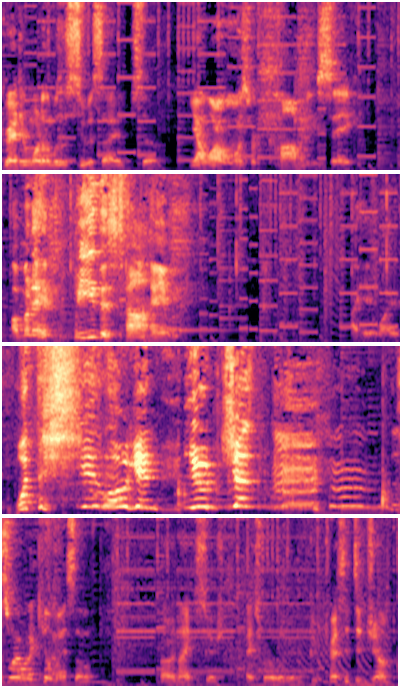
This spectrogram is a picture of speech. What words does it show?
Granted, one of them was a suicide, so. Yeah, one of them was for comedy's sake. I'm gonna hit B this time. I hate life. What the shit, Logan? You just. this is why I want to kill myself. Oh, nice. Yes. Nice roll, Logan. You press it to jump.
